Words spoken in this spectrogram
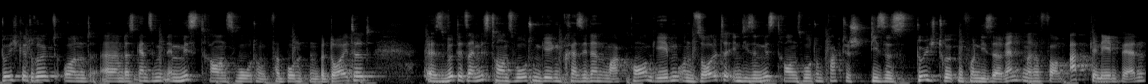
durchgedrückt und äh, das Ganze mit einem Misstrauensvotum verbunden. Bedeutet, Es wird jetzt ein Misstrauensvotum gegen Präsident Macron geben und sollte in diesem Misstrauensvotum praktisch dieses Durchdrücken von dieser Rentenreform abgelehnt werden,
